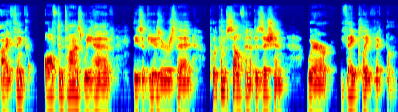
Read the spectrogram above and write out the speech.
I think oftentimes we have these abusers that put themselves in a position where they play victim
